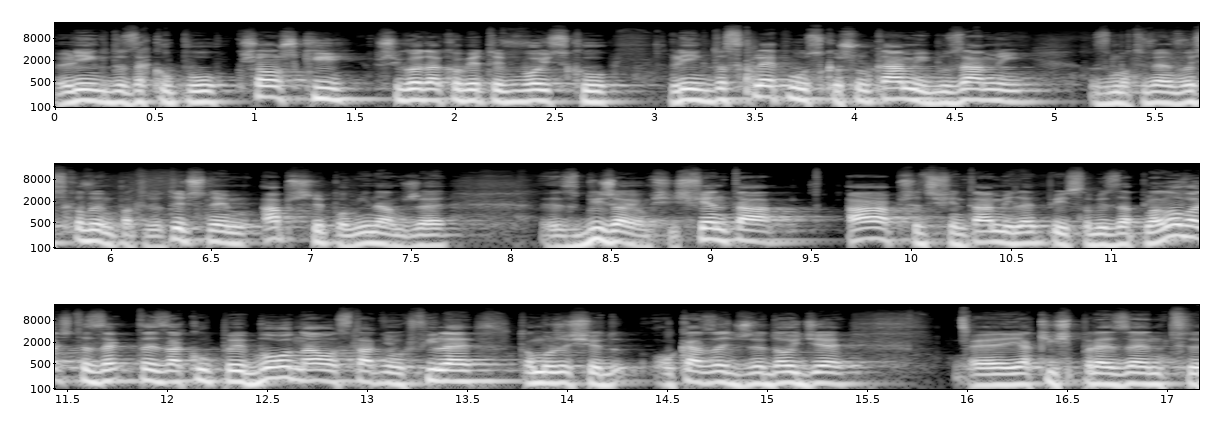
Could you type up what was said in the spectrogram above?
link do zakupu książki Przygoda kobiety w wojsku, link do sklepu z koszulkami, bluzami z motywem wojskowym, patriotycznym, a przypominam, że zbliżają się święta, a przed świętami lepiej sobie zaplanować te, te zakupy, bo na ostatnią chwilę to może się okazać, że dojdzie e, jakiś prezent e,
